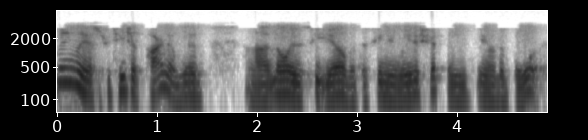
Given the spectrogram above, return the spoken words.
really a strategic partner with uh, not only the CEO but the senior leadership and you know the board.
